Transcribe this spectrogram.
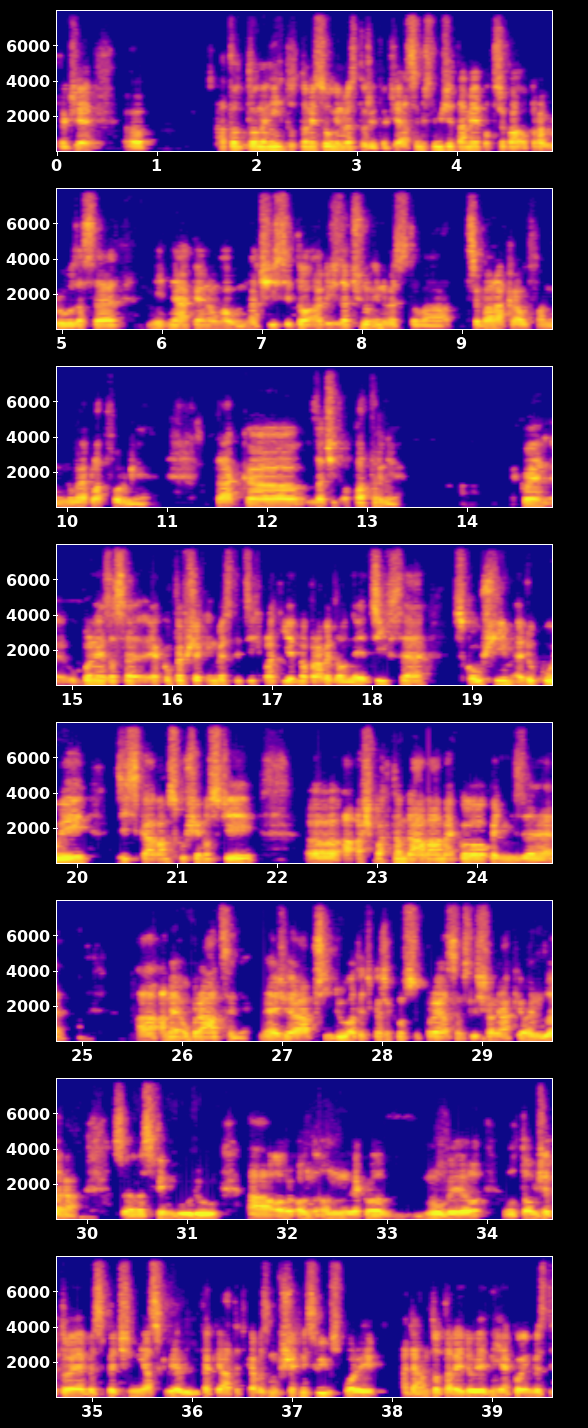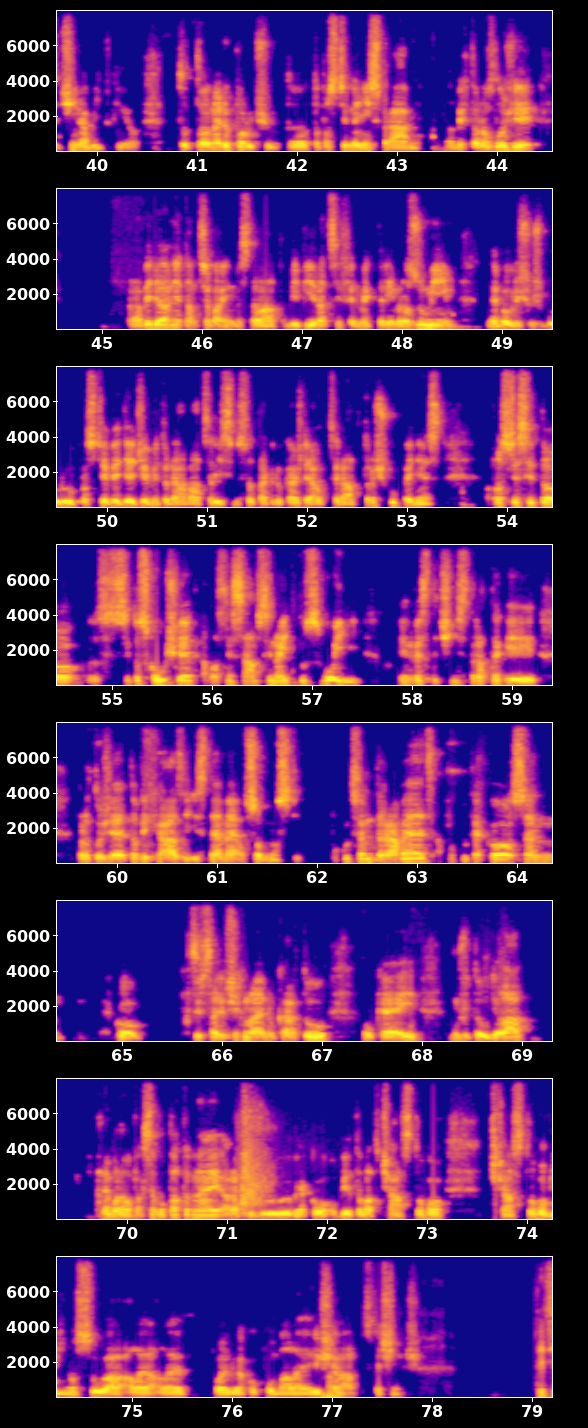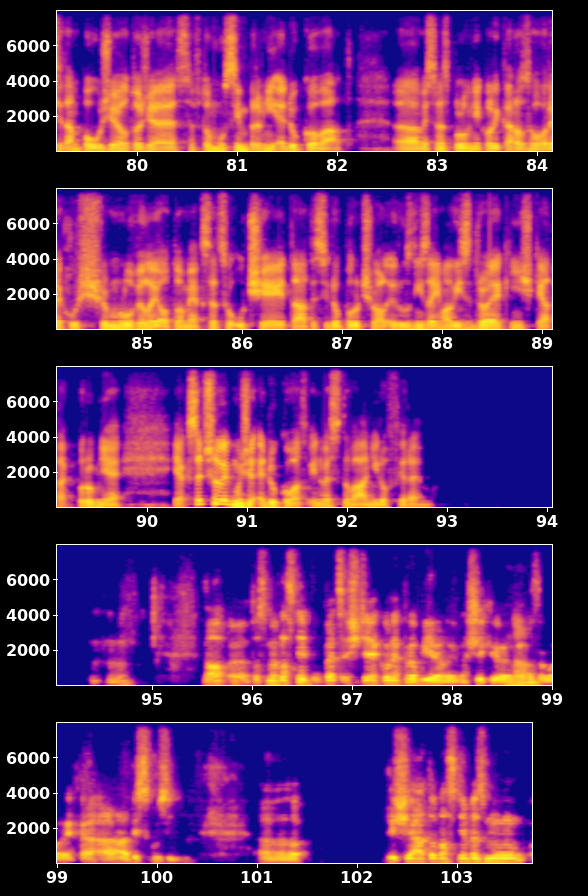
Takže eh, a to, to, není, to, to nejsou investoři, takže já si myslím, že tam je potřeba opravdu zase mít nějaké know-how, načíst si to a když začnu investovat, třeba na crowdfundingové platformě, tak uh, začít opatrně. Jako je úplně zase, jako ve všech investicích platí jedno pravidlo. Nejdřív se zkouším, edukuji, získávám zkušenosti uh, a až pak tam dávám jako peníze, a, a ne obráceně. Ne, že já přijdu a teďka řeknu super, já jsem slyšel nějakého Endlera z, z Fingoodu a on, on jako mluvil o tom, že to je bezpečný a skvělý, tak já teďka vezmu všechny své úspory a dám to tady do jedné jako investiční nabídky. Jo. To, to nedoporučuju, to, to prostě není správně. Měl bych to rozložit, pravidelně tam třeba investovat, vybírat si firmy, kterým rozumím, nebo když už budu prostě vědět, že mi to dává celý smysl, tak do každé aukce dát trošku peněz a prostě si to, si to zkoušet a vlastně sám si najít tu svoji investiční strategii, protože to vychází i z té mé osobnosti. Pokud jsem dravec a pokud jako jsem jako chci vsadit všechno na jednu kartu, OK, můžu to udělat, nebo naopak jsem opatrný a radši budu jako obětovat část toho, část toho výnosu, a, ale, ale pojedu jako pomalejš no. a bezpečnější. Teď si tam použil to, že se v tom musím první edukovat. Eh, my jsme spolu v několika rozhovorech už mluvili o tom, jak se co učit a ty si doporučoval i různý zajímavý zdroje, knížky a tak podobně. Jak se člověk může edukovat v investování do firem? Mm-hmm. No, eh, to jsme vlastně vůbec ještě jako neprobírali v našich eh, no. rozhovorech a, a diskuzích. Eh, když já to vlastně vezmu,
